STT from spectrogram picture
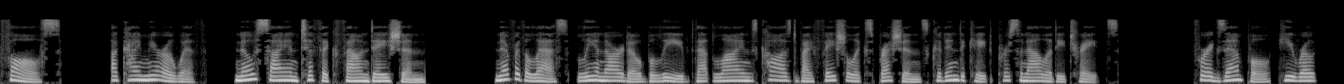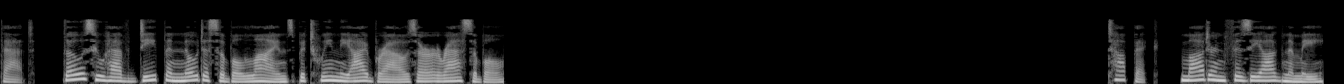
false a chimera with no scientific foundation. Nevertheless, Leonardo believed that lines caused by facial expressions could indicate personality traits. For example, he wrote that, "...those who have deep and noticeable lines between the eyebrows are irascible." Modern physiognomy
